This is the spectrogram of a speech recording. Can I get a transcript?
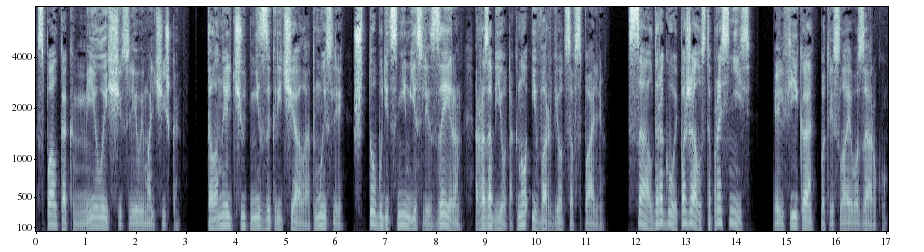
Спал, как милый, счастливый мальчишка. Таланель чуть не закричала от мысли, что будет с ним, если Зейрон разобьет окно и ворвется в спальню. «Сал, дорогой, пожалуйста, проснись!» Эльфийка потрясла его за руку.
